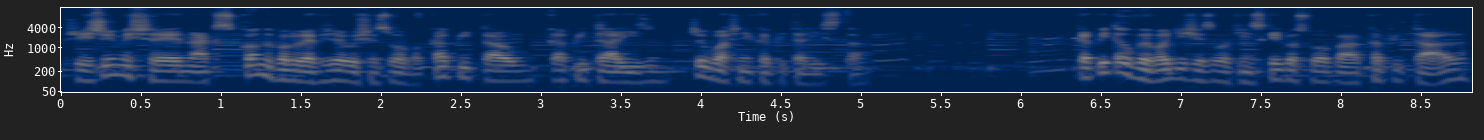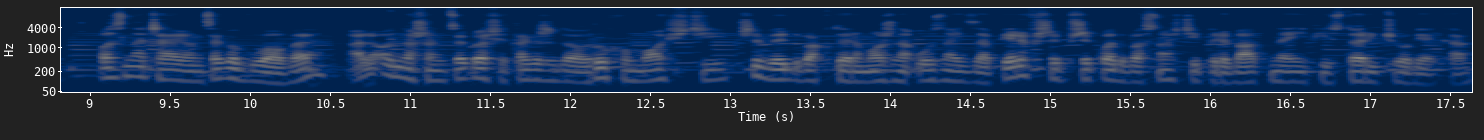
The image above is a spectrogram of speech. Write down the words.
Przyjrzyjmy się jednak skąd w ogóle wzięły się słowo kapitał, kapitalizm czy właśnie kapitalista. Kapitał wywodzi się z łacińskiego słowa capital, oznaczającego głowę, ale odnoszącego się także do ruchomości czy bydła, które można uznać za pierwszy przykład własności prywatnej w historii człowieka.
